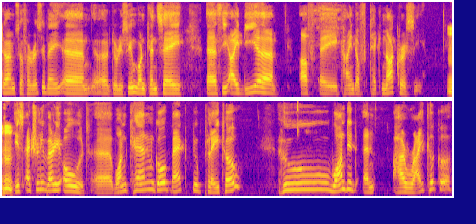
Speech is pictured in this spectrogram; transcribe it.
terms of a resume um, to resume, one can say the idea of a kind of technocracy mm-hmm. is actually very old. Uh, one can go back to Plato, who wanted an hierarchical,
